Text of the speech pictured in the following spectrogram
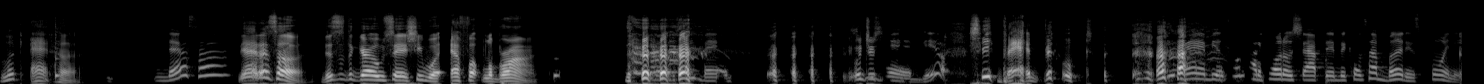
Look at her. That's her. Yeah, that's her. This is the girl who said she would F up LeBron. No. what you bad built. she bad built. Bad built. Somebody photoshopped it because her butt is pointed.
